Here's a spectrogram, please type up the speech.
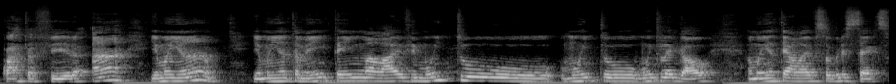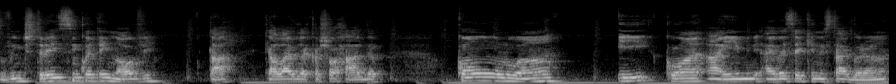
Quarta-feira. Ah, e amanhã. E amanhã também tem uma live muito, muito, muito legal. Amanhã tem a live sobre sexo, 23h59, tá? Que é a live da cachorrada. Com o Luan e com a Emily. Aí vai ser aqui no Instagram.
